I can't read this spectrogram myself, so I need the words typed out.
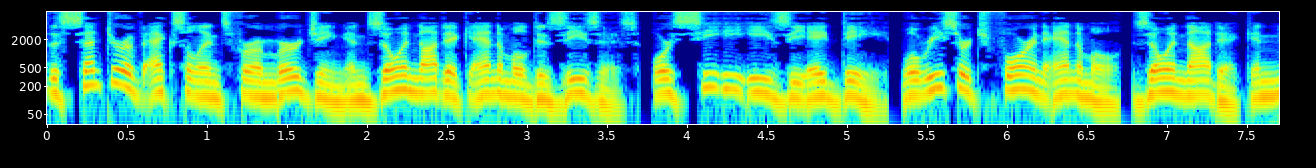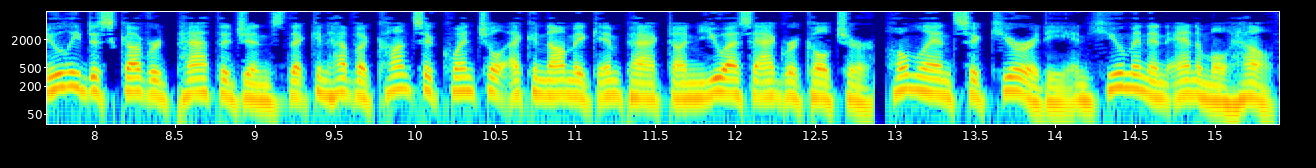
The Center of Excellence for Emerging and Zoonotic Animal Diseases, or CEEZAD, will research foreign animal, zoonotic and newly discovered pathogens that can have a consequential economic impact on U.S. agriculture, homeland security and human and animal health.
